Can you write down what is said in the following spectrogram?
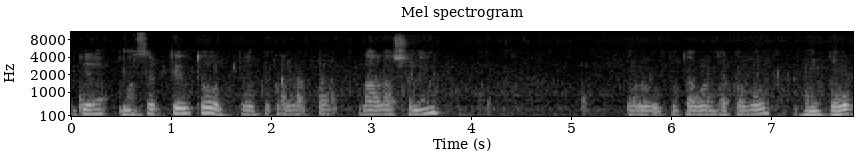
এটা মাছের তেল তো তো একটু কালারটা লাল আসেনি। পরবর্তীতে আবার দেখাবো ঘন হোক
